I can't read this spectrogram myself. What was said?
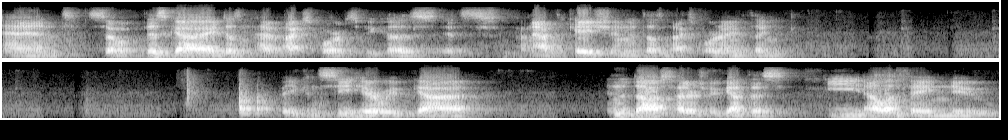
and so this guy doesn't have exports because it's an application, it doesn't export anything. But you can see here we've got, in the DOS headers, we've got this ELFA new.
